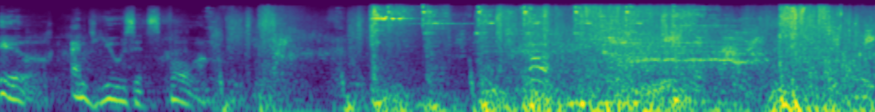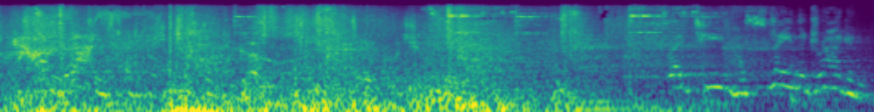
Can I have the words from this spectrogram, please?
kill and use its form. Go. Take what you need. Red team has slain the dragon.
